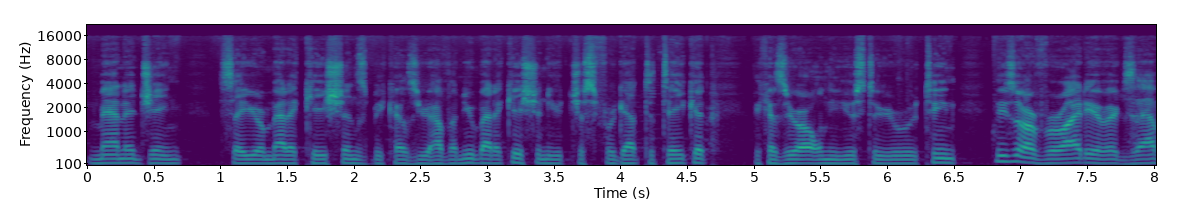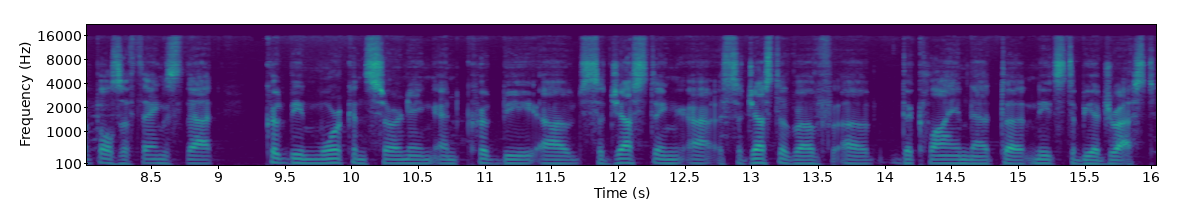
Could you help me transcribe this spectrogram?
managing, say, your medications because you have a new medication, you just forget to take it because you're only used to your routine. These are a variety of examples of things that could be more concerning and could be uh, suggesting uh, suggestive of uh, decline that uh, needs to be addressed.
